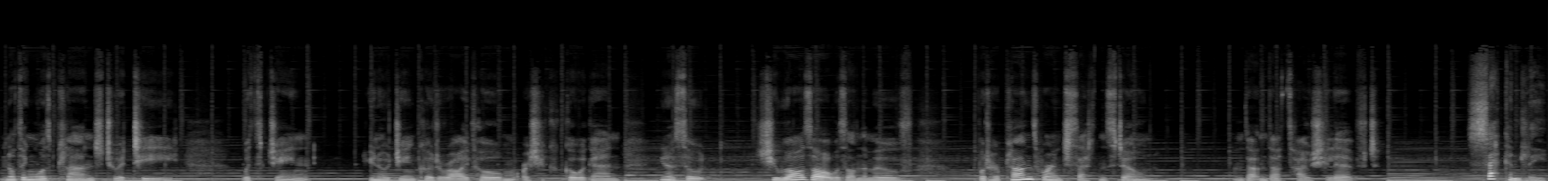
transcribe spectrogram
Nothing was planned to a T with Jean you know, Jean could arrive home or she could go again. You know, so she was always on the move, but her plans weren't set in stone. And that and that's how she lived. Secondly,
